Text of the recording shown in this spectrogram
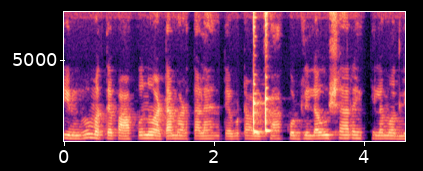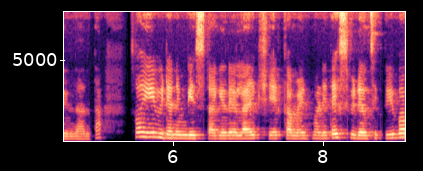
ತಿಂದು ಮತ್ತು ಪಾಪುನೂ ಹಠ ಮಾಡ್ತಾಳೆ ಅಂತೇಳ್ಬಿಟ್ಟು ಅವಳಿಗೆ ಚಹಾ ಕೊಡಲಿಲ್ಲ. ಹುಷಾರೇ ಇರ್ತಿಲ್ಲ ಮೊದಲಿಂದ ಅಂತ. ಸೊ ಈ ವಿಡಿಯೋ ನಿಮಗೆ ಇಷ್ಟ ಆಗಿದ್ರೆ ಲೈಕ್ ಶೇರ್ ಕಮೆಂಟ್ ಮಾಡಿ. ನೆಕ್ಸ್ಟ್ ವಿಡಿಯೋಲಿ ಸಿಗ್ತೀವಿ. ಬಾ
